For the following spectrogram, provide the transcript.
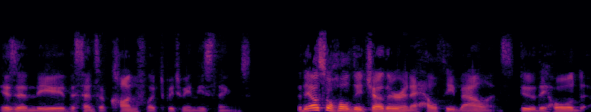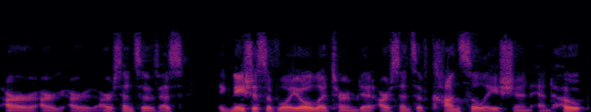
is in the the sense of conflict between these things. But they also hold each other in a healthy balance too. They hold our our our, our sense of, as Ignatius of Loyola termed it, our sense of consolation and hope,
